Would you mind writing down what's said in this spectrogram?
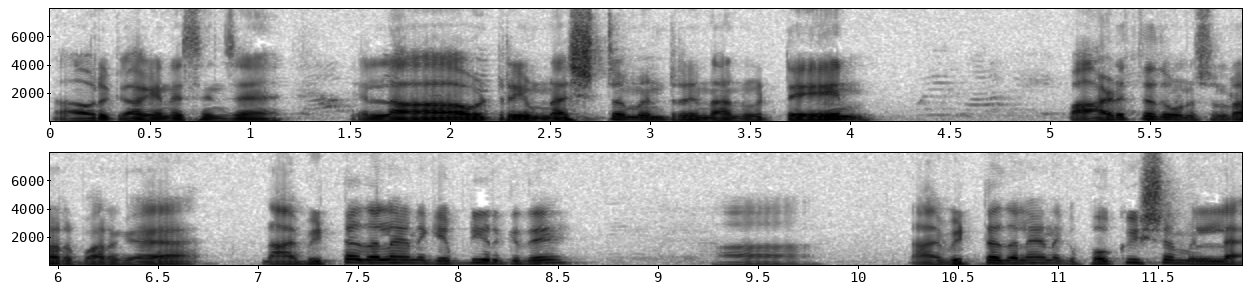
நான் அவருக்காக என்ன செஞ்சேன்? எல்லாவற்றையும் நஷ்டம் என்று நான் விட்டேன். இப்போ அடுத்தது ஒன்று சொல்கிறாரு பாருங்க நான் விட்டதெல்லாம் எனக்கு எப்படி இருக்குது? ஆ நான் விட்டதெல்லாம் எனக்கு பொக்கிஷம் இல்லை.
